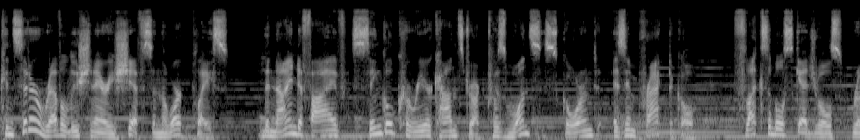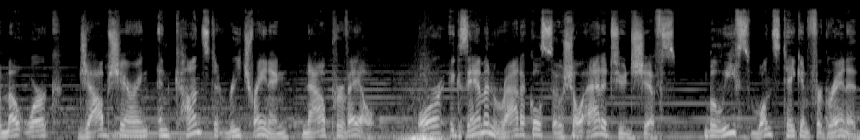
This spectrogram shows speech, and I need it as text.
Consider revolutionary shifts in the workplace. The 9 to 5 single career construct was once scorned as impractical. Flexible schedules, remote work, job sharing, and constant retraining now prevail. Or examine radical social attitude shifts. Beliefs once taken for granted,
